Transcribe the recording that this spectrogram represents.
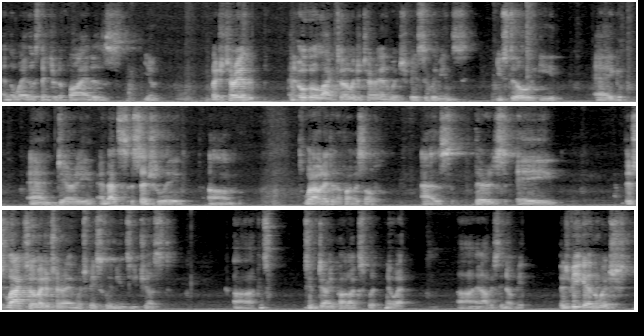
and the way those things are defined is, you know, vegetarian and ovo-lacto vegetarian, which basically means you still eat egg and dairy, and that's essentially um, what I would identify myself as there's a there's lacto vegetarian, which basically means you just uh, consume dairy products but no egg, uh, and obviously no meat. There's vegan, which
